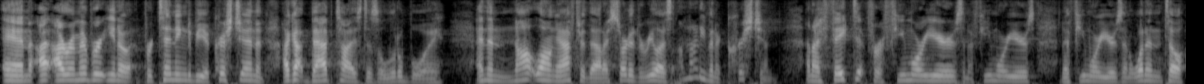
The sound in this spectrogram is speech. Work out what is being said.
And I, I remember, you know, pretending to be a Christian, and I got baptized as a little boy. And then not long after that, I started to realize I'm not even a Christian. And I faked it for a few more years and a few more years and a few more years. And it wasn't until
